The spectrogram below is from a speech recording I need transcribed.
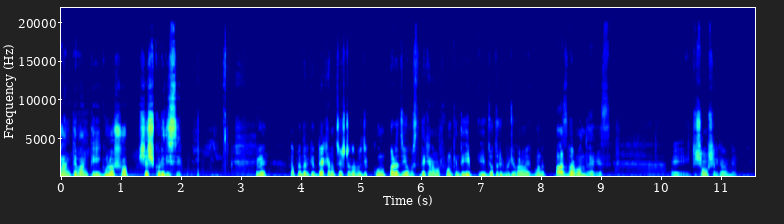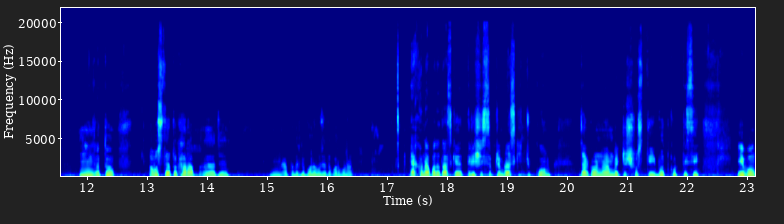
ভাঙতে ভাঙতে এইগুলো সব শেষ করে দিছে। তাহলে আপনাদেরকে দেখানোর চেষ্টা করব যে কুম্পাড়া যে অবস্থা। দেখেন, আমার ফোন কিন্তু এই যতটুকু ভিডিও করলাম মানে পাঁচবার বন্ধ হয়ে গেছে। একটু সমস্যার কারণে। তো অবস্থা এত খারাপ যে আপনাদেরকে বলে বোঝাতে পারব না। এখন আপাতত আজকে তিরিশে সেপ্টেম্বর, আজকে একটু কম, যার কারণে আমরা একটু স্বস্তি বোধ করতেছি। এবং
